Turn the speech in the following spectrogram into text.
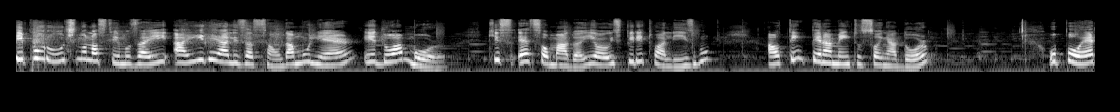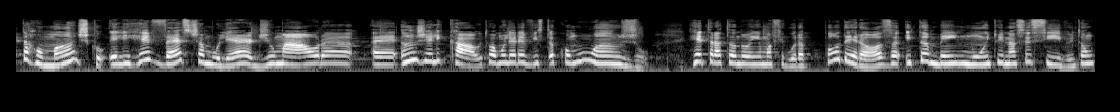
E por último, nós temos aí a idealização da mulher e do amor, que é somado aí ao espiritualismo, ao temperamento sonhador o poeta romântico, ele reveste a mulher de uma aura é, angelical. Então a mulher é vista como um anjo, retratando aí uma figura poderosa e também muito inacessível. Então,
